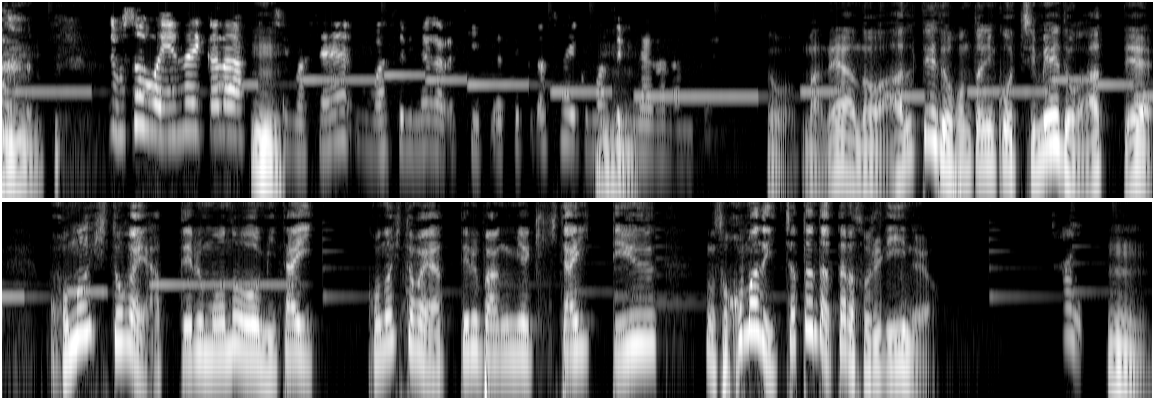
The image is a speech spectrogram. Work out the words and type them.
ん。でもそうは言えないから、うんすいません。ごますりながら聞いてやってください。ごますりながらみたいそう。まあね、あの、ある程度本当にこう知名度があって、この人がやってるものを見たい、この人がやってる番組を聞きたいっていう、もうそこまで行っちゃったんだったらそれでいいのよ。はい。うん。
